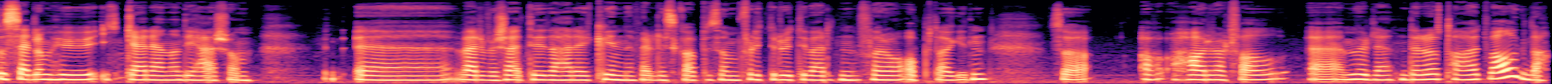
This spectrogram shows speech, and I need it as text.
Så selv om hun ikke er en av de her som eh, verver seg til det her kvinnefellesskapet som flytter ut i verden for å oppdage den, så har i hvert fall eh, muligheten til å ta et valg, da.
